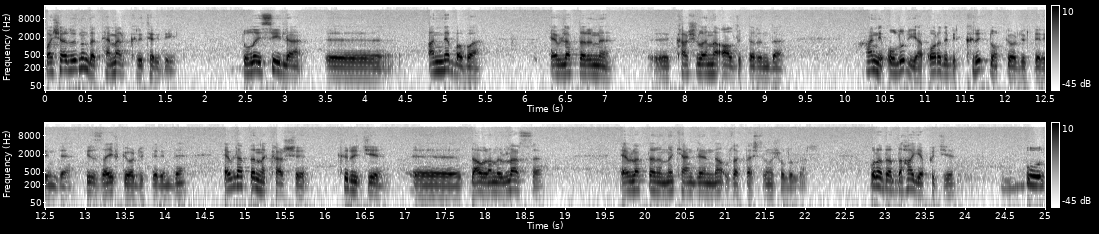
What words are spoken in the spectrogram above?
Başarının da temel kriteri değil. Dolayısıyla e, anne baba evlatlarını e, karşılarına aldıklarında hani olur ya orada bir kırık not gördüklerinde, bir zayıf gördüklerinde evlatlarına karşı kırıcı e, davranırlarsa evlatlarını kendilerinden uzaklaştırmış olurlar. Burada daha yapıcı, bu,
